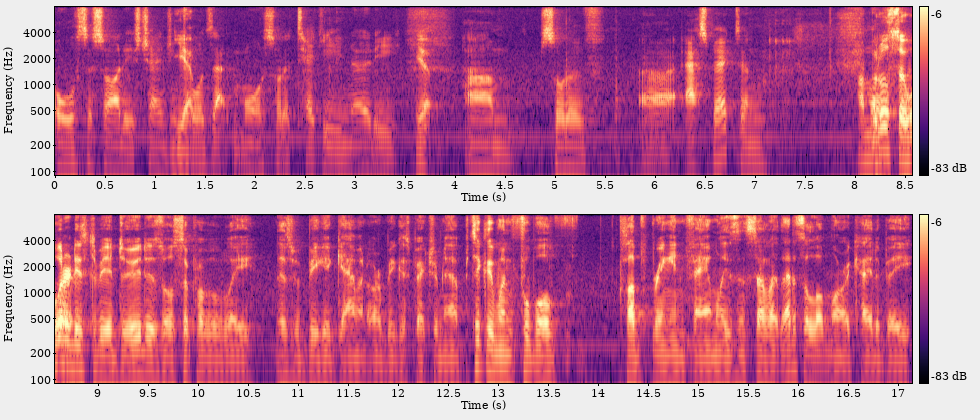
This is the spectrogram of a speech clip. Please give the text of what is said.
all society is changing Yep. towards that more sort of techie, nerdy Yep. um, sort of uh, aspect. And I'm But also, what it is to be a dude is also probably there's a bigger gamut or a bigger spectrum now. Particularly when football clubs bring in families and stuff like that, it's a lot more okay to be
